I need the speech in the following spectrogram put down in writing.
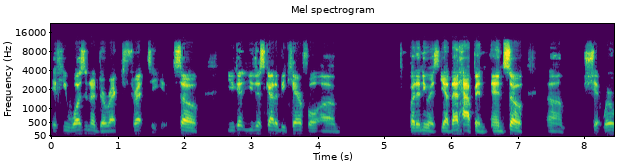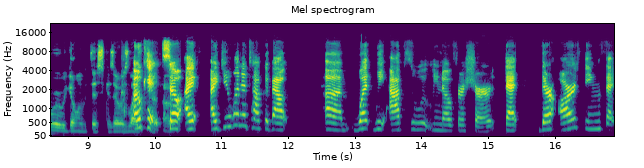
if he wasn't a direct threat to you? So you get you just got to be careful um but anyways yeah that happened. And so um shit where were we going with this? Because it was like okay, uh, so I I do want to talk about um, what we absolutely know for sure that there are things that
